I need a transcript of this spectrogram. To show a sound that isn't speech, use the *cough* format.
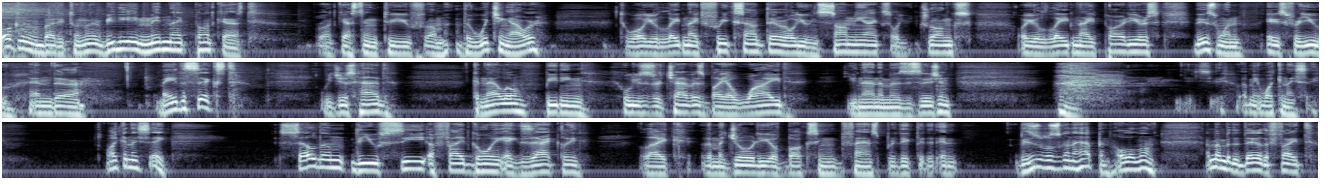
Welcome, everybody, to another BDA Midnight podcast, broadcasting to you from the witching hour. To all you late night freaks out there, all you insomniacs, all you drunks, all you late night partiers, this one is for you. And uh, May the 6th, we just had Canelo beating Julio Cesar Chavez by a wide, unanimous decision. *sighs* I mean, what can I say? What can I say? Seldom do you see a fight going exactly like the majority of boxing fans predicted it. And this is what's going to happen all along. I remember the day of the fight,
